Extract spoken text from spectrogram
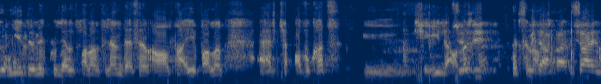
Geriye dönük bilen falan filan desen 6 ayı falan ki avukat şeyiyle alırsa Şimdi hepsini bir dakika Şahin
